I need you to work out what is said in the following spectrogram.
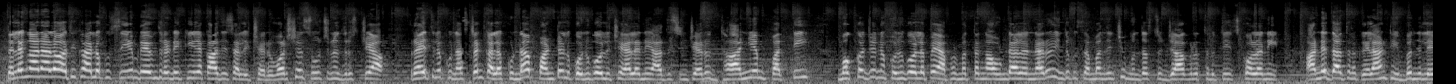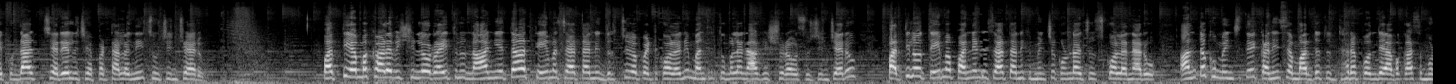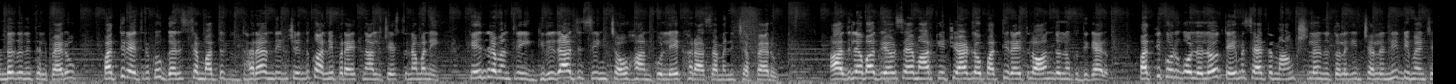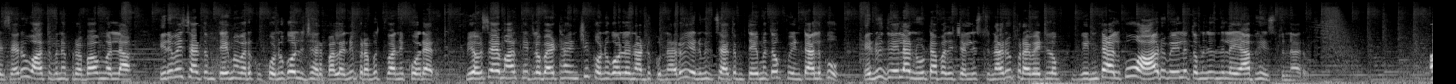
తెలంగాణలో అధికారులకు సీఎం రేవంత్ రెడ్డి కీలక ఆదేశాలు ఇచ్చారు. వర్ష సూచన దృష్ట్యా రైతులకు నష్టం కలగకుండా పంటలు కొనుగోలు చేయాలని ఆదేశించారు. ధాన్యం పత్తి మొక్కజొన్న కొనుగోలుపై అప్రమత్తంగా ఉండాలన్నారు. ఇందుకు సంబంధించి ముందస్తు జాగ్రత్తలు తీసుకోవాలని అన్నదాతలకు ఎలాంటి ఇబ్బంది లేకుండా చర్యలు చేపట్టాలని సూచించారు. పత్తి అమ్మకాల విషయంలో రైతులు నాణ్యత తేమ శాతాన్ని దృష్టిలో పెట్టుకోవాలని మంత్రి తుమ్మల నాగేశ్వరరావు సూచించారు. పత్తిలో తేమ పన్నెండు శాతానికి మించకుండా చూసుకోవాలన్నారు. అంతకు మించితే కనీస మద్దతు ధర పొందే అవకాశం ఉండదని తెలిపారు. పత్తి రైతులకు గరిష్ట మద్దతు ధర అందించేందుకు అన్ని ప్రయత్నాలు చేస్తున్నామని కేంద్ర మంత్రి గిరిరాజ్ సింగ్ చౌహాన్కు లేఖ రాశామని చెప్పారు. ఆదిలాబాద్ వ్యవసాయ మార్కెట్ యార్డ్లో పత్తి రైతులు ఆందోళనకు దిగారు. పత్తి కొనుగోలులో తేమ శాతం ఆంక్షలను తొలగించాలని డిమాండ్ చేశారు. వాతావరణ ప్రభావం వల్ల ఇరవై శాతం తేమ వరకు కొనుగోలు జరపాలని ప్రభుత్వాన్ని కోరారు. వ్యవసాయ మార్కెట్లో బైఠాయించి కొనుగోళ్ళను అడ్డుకున్నారు. ఎనిమిది శాతం తేమతో క్వింటాలకు ఎనిమిది వేల నూట పది చెల్లిస్తున్నారు. ప్రైవేట్లో క్వింటాల్కు ఆరు వేల తొమ్మిది వందల యాభై ఇస్తున్నారు.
